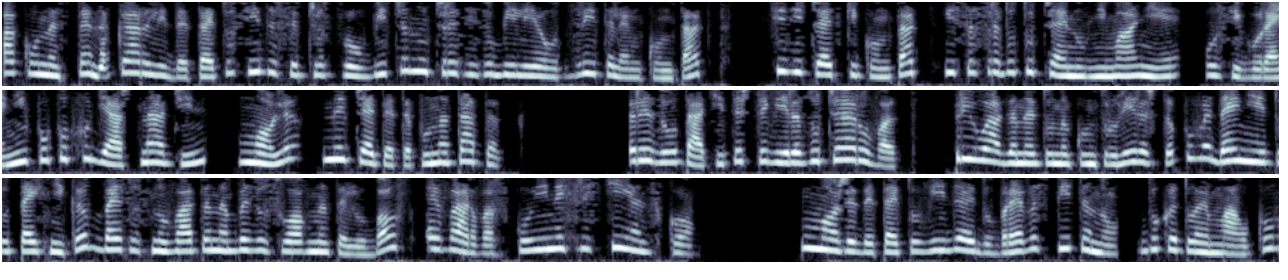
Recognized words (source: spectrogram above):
Ако не сте накарали детето си да се чувства обичано чрез изобилие от зрителен контакт, физически контакт и съсредоточено внимание, осигурени по подходящ начин, моля, не четете по-нататък. Резултатите ще ви разочароват. Прилагането на контролираща поведението техника без основата на безусловната любов е варварско и нехристиянско. Може детето ви да е добре възпитано, докато е малко,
